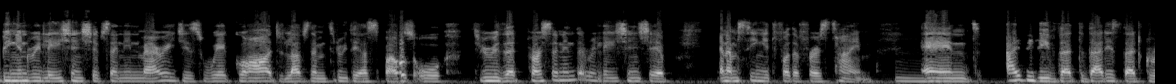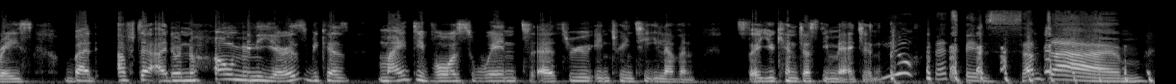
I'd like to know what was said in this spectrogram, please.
being in relationships and in marriages where God loves them through their spouse or through that person in the relationship. And I'm seeing it for the first time. And I believe that that is that grace. But after I don't know how many years, because my divorce went uh, through in 2011. So you can just imagine. That's been some time.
